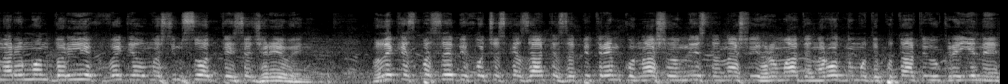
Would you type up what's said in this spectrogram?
на ремонт доріг виділено 700 тисяч гривень. Велике спасибі хочу сказати за підтримку нашого міста, нашої громади, народному депутату України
